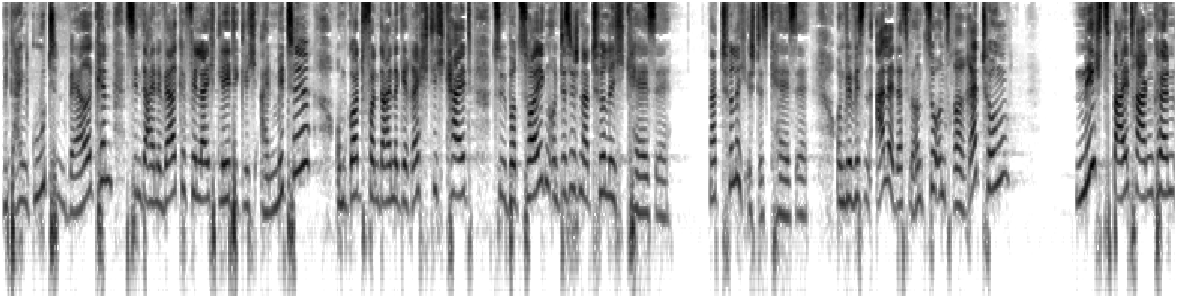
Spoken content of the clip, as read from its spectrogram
mit deinen guten Werken? Sind deine Werke vielleicht lediglich ein Mittel, um Gott von deiner Gerechtigkeit zu überzeugen? Und das ist natürlich Käse. Natürlich ist das Käse. Und wir wissen alle, dass wir uns zu unserer Rettung nichts beitragen können,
